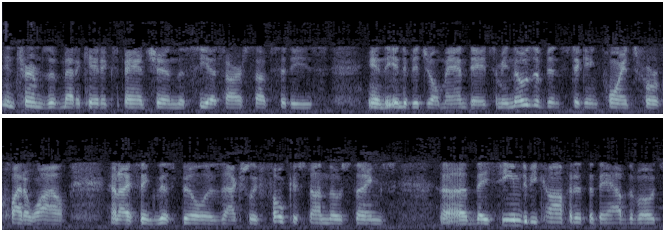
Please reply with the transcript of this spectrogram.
in terms of Medicaid expansion, the CSR subsidies, and the individual mandates. I mean, those have been sticking points for quite a while, and I think this bill is actually focused on those things. Uh, they seem to be confident that they have the votes.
